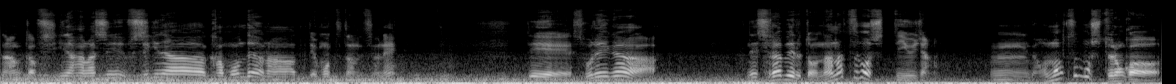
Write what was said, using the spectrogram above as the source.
なんか不思議な話、不思議な家紋だよなって思ってたんですよね。で、それが、ね、調べると七つ星って言うじゃん。うん、七つ星ってなんか、不思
